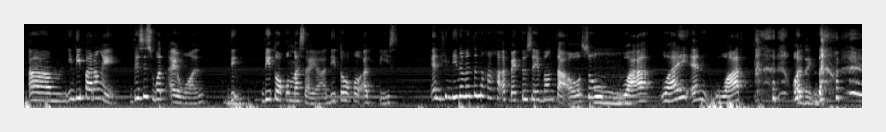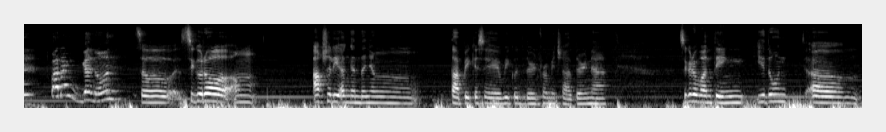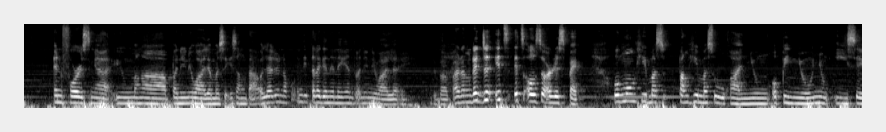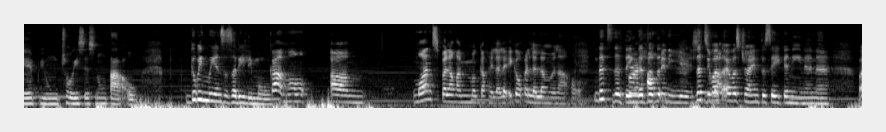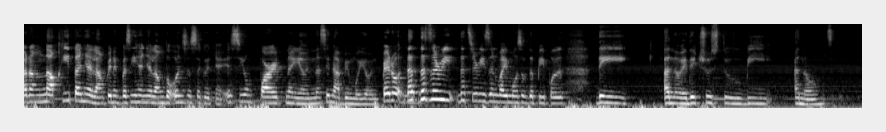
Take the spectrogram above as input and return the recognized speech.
um, hindi parang eh, this is what I want. Di, Mm-hmm. dito ako masaya. Dito ako at peace. And hindi naman to nakaka-apekto sa ibang tao. So, Mm. why, why and what? what Correct. the- parang ganun. So, siguro, ang actually, ang ganda niyang topic kasi we could learn from each other na siguro one thing, you don't um, enforce nga yung mga paniniwala mo sa isang tao. Lalo na kung hindi talaga nila yan paniniwala eh. Diba? Parang it's, it's also a respect. Huwag mong himas, panghimasukan yung opinion, yung isip, yung choices ng tao. Gawin mo yan sa sarili mo. Kamo, um, months pa lang kami magkakilala. Ikaw kilala mo na ako. That's the thing. For that's how the- many years, That's di ba? what I was trying to say kanina na parang nakita niya lang, pinagbasihan niya lang doon sa sagot niya is yung part na yun na sinabi mo yun. Pero that that's the re- that's the reason why most of the people they ano eh, they choose to be ano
